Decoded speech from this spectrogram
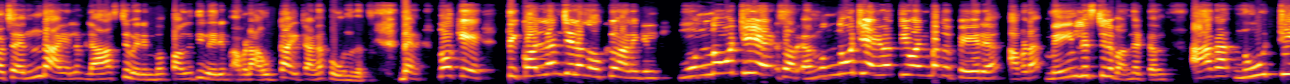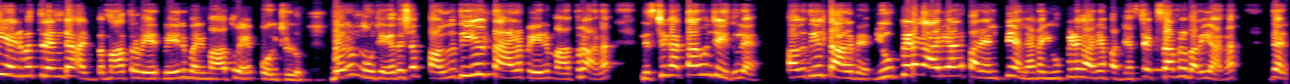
കുറച്ച് എന്തായാലും ലാസ്റ്റ് വരുമ്പോൾ പകുതി വരും അവിടെ ഔട്ടായിട്ടാണ് പോകുന്നത്. ദെൻ നോക്കിയേ തി- കൊല്ലം ജില്ല നോക്കുകയാണെങ്കിൽ മുന്നൂറ്റി സോറി മുന്നൂറ്റി എഴുപത്തി ഒൻപത് പേര് അവിടെ മെയിൻ ലിസ്റ്റിൽ വന്നിട്ടും ആകെ നൂറ്റി എഴുപത്തിരണ്ട് മാത്രമേ പേര് മാത്രമേ പോയിട്ടുള്ളൂ. വെറും നൂറ്റി ഏകദേശം പകുതിയിൽ താഴെ പേര് മാത്രമാണ് ലിസ്റ്റ് കട്ടാവും ചെയ്തു അല്ലെ പകുതിയിൽ താഴെ യു പിയുടെ കാര്യമാണ് പറയുക എൽ പി അല്ലാണ്ട് യു പിയുടെ കാര്യം ജസ്റ്റ് എക്സാമ്പിൾ പറയാണ്. ദെൻ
